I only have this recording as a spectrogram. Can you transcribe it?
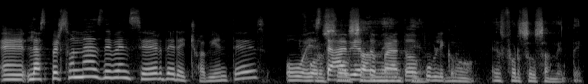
eh, ¿las personas deben ser derechohabientes o está abierto para todo público? No, es forzosamente.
